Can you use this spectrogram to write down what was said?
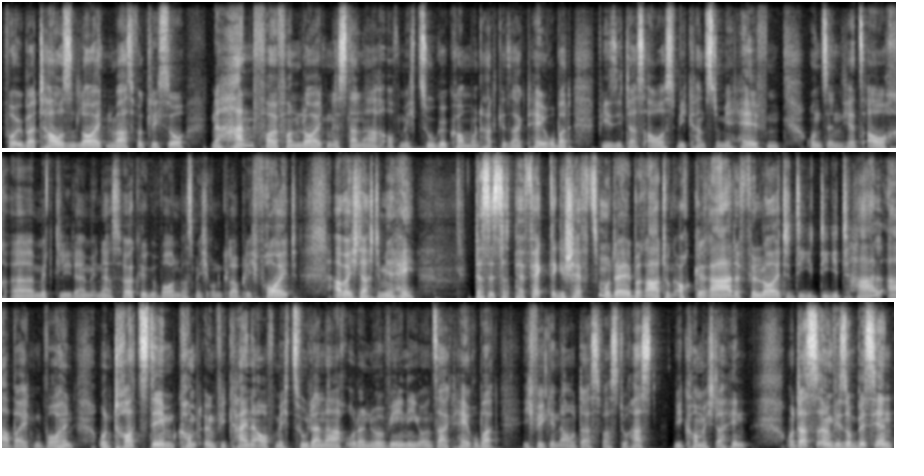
vor über 1000 Leuten war es wirklich so, eine Handvoll von Leuten ist danach auf mich zugekommen und hat gesagt, hey Robert, wie sieht das aus? Wie kannst du mir helfen? Und sind jetzt auch äh, Mitglieder im Inner Circle geworden, was mich unglaublich freut. Aber ich dachte mir, hey, das ist das perfekte Geschäftsmodell Beratung, auch gerade für Leute, die digital arbeiten wollen. Und trotzdem kommt irgendwie keiner auf mich zu danach oder nur wenige und sagt, hey Robert, ich will genau das, was du hast. Wie komme ich da hin? Und das ist irgendwie so ein bisschen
